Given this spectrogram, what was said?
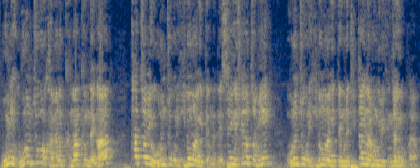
몸이 오른쪽으로 가면은 그만큼 내가 타점이 오른쪽으로 이동을 하기 때문에 내 스윙의 최저점이 오른쪽으로 이동을 하기 때문에 뒷땅이 날 확률이 굉장히 높아요.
